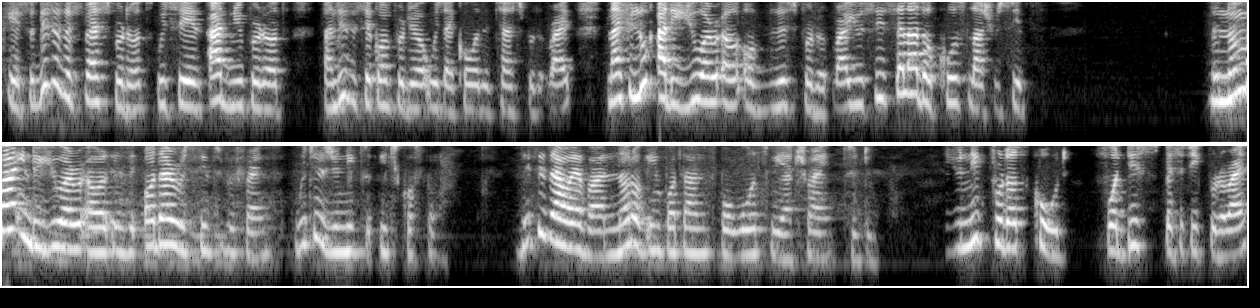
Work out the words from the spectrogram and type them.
Okay, so this is the first product which says add new product and this is the second product which I call the test product, right? Now if you look at the URL of this product, right, you see selar.co slash receipts. The number in the URL is the order receipt reference, which is unique to each customer. This is, however, not of importance for what we are trying to do. Unique product code for this specific product, right?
